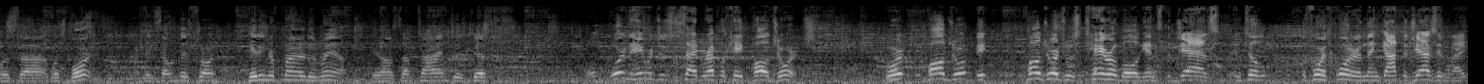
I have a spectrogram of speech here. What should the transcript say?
was uh, was Gordon. I mean, some of his short hitting the front of the rim. You know, sometimes it's just. Well, Gordon Hayward just decided to replicate Paul George. Paul George. Paul George was terrible against the Jazz until the fourth quarter, and then got the Jazz in the night.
